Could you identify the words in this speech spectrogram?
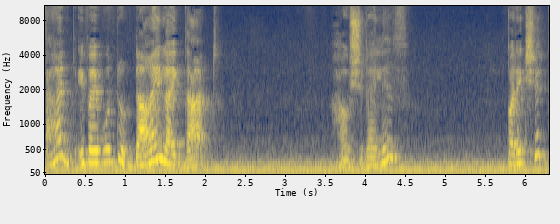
And if I want to die like that, how should I live? Parikshit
